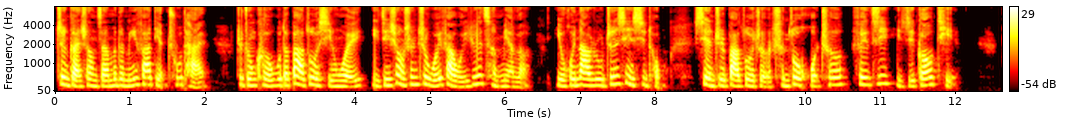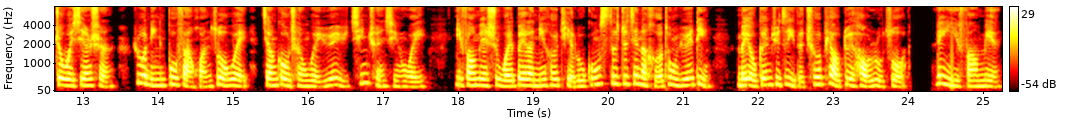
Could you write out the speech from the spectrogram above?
正赶上咱们的民法典出台，这种可恶的霸座行为已经上升至违法违约层面了，也会纳入征信系统，限制霸座者乘坐火车、飞机以及高铁。这位先生，若您不返还座位，将构成违约与侵权行为。一方面是违背了您和铁路公司之间的合同约定。没有根据自己的车票对号入座，另一方面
